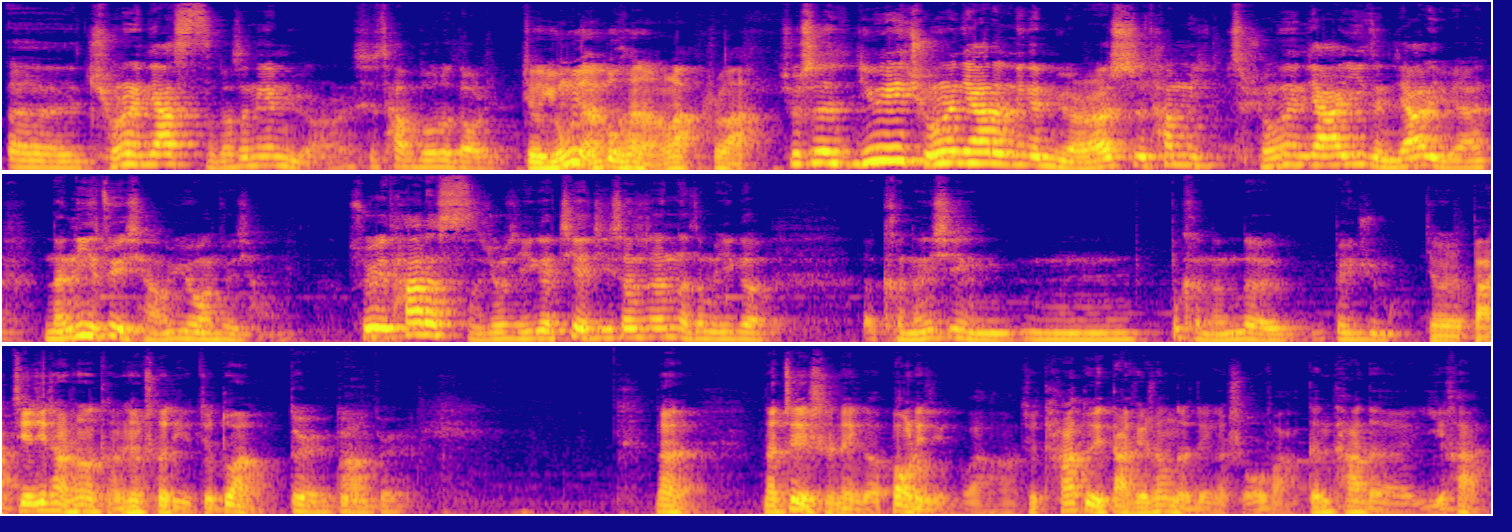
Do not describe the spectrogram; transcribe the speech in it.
呃，穷人家死的是那个女儿，是差不多的道理。就永远不可能了，是吧？就是因为穷人家的那个女儿是他们穷人家一整家里边能力最强、欲望最强，所以她的死就是一个借机生生的这么一个呃可能性，嗯，不可能的悲剧嘛。就是把阶级上升的可能性彻底就断了。对对啊对，那那这是那个暴力警官啊，就他对大学生的这个手法跟他的遗憾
